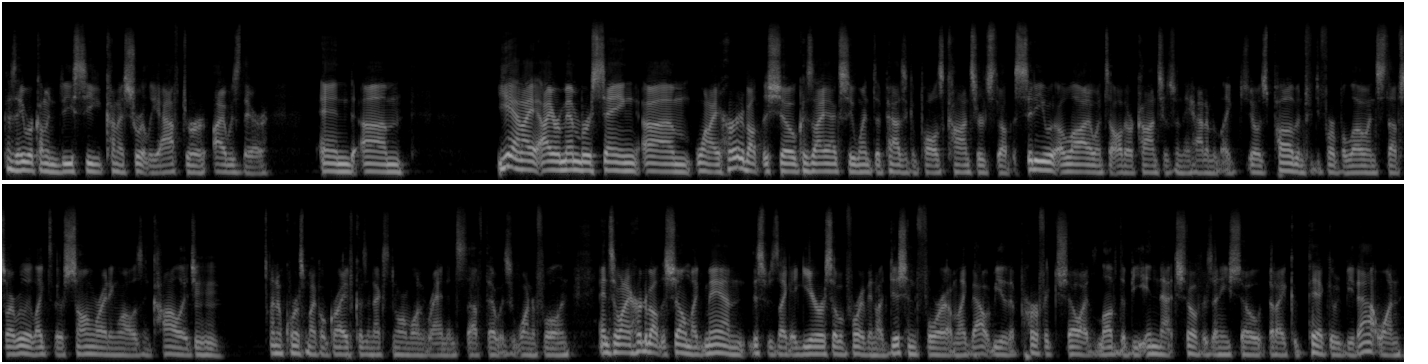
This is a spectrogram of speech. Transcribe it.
because they were coming to DC kind of shortly after I was there. And um, yeah, and I, I remember saying um, when I heard about the show, because I actually went to Pasek and Paul's concerts throughout the city a lot. I went to all their concerts when they had them at like Joe's Pub and 54 Below and stuff. So I really liked their songwriting while I was in college Mhm. and of course Michael Greif because of Next Normal and Rent and stuff. That was wonderful. And and so when I heard about the show, I'm like, man, this was like a year or so before I even auditioned for it. I'm like, that would be the perfect show. I'd love to be in that show. If there's any show that I could pick, it would be that one.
